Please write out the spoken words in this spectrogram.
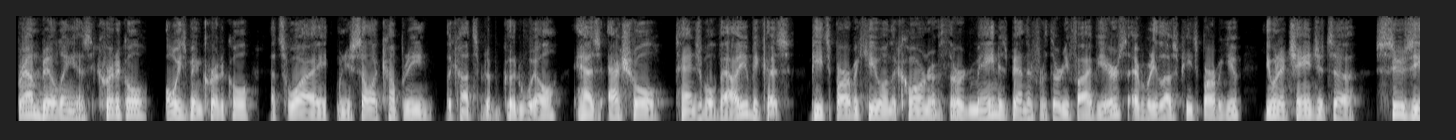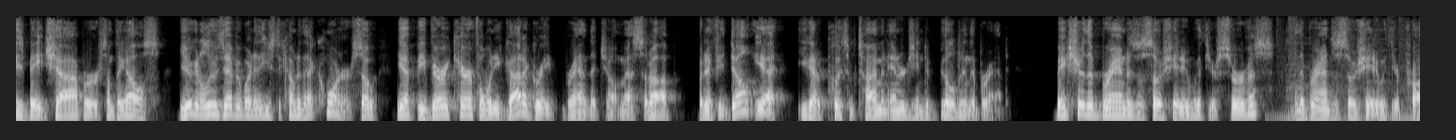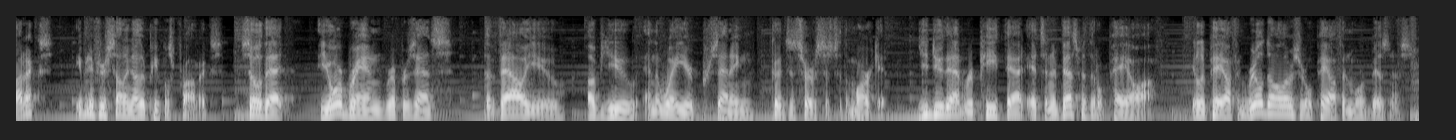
Brand building is critical, always been critical. That's why when you sell a company, the concept of goodwill has actual tangible value because Pete's Barbecue on the corner of 3rd and Main has been there for 35 years. Everybody loves Pete's Barbecue. You want to change it to Susie's Bait Shop or something else, you're going to lose everybody that used to come to that corner. So you have to be very careful when you got a great brand that you don't mess it up. But if you don't yet, you got to put some time and energy into building the brand. Make sure the brand is associated with your service and the brand's associated with your products, even if you're selling other people's products, so that your brand represents the value of you and the way you're presenting goods and services to the market. You do that and repeat that, it's an investment that'll pay off. It'll pay off in real dollars, it'll pay off in more business.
